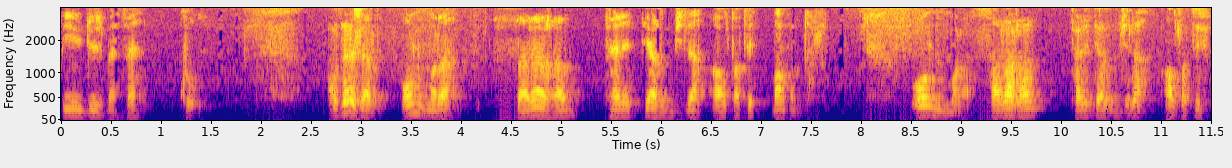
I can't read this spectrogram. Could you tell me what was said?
1100 metre kum. Arkadaşlar 10 numara Sararhan Ferit Yardımcı'yla Altatif Bankum'dur. 10 numara Sararhan Ferit Yardımcı'yla Altatif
